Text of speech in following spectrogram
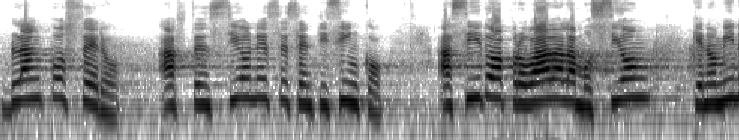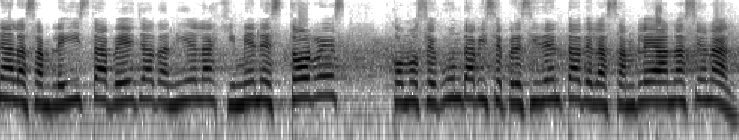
blancos 0, abstenciones 65. Ha sido aprobada la moción que nomina a la asambleísta Bella Daniela Jiménez Torres como segunda vicepresidenta de la Asamblea Nacional.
